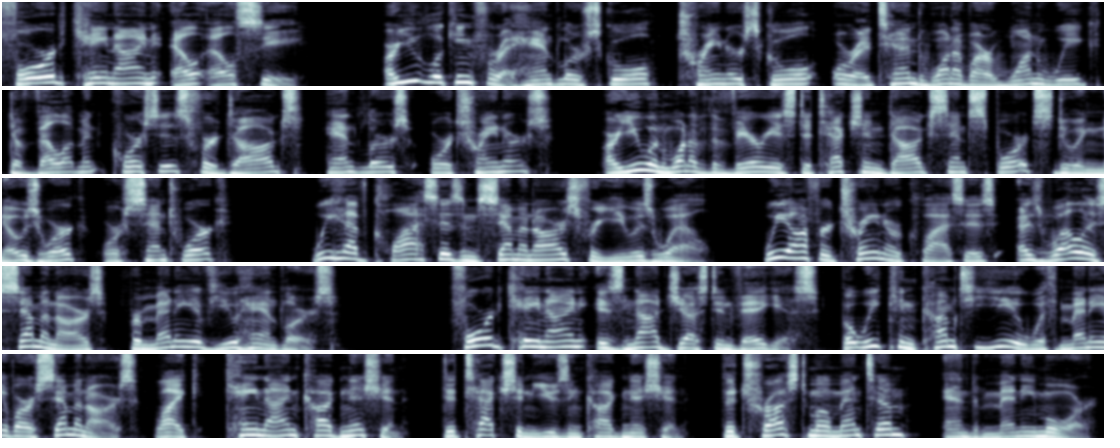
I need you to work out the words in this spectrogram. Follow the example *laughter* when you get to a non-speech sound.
Ford K9 LLC. Are you looking for a handler school, trainer school, or attend one of our one week development courses for dogs, handlers, or trainers? Are you in one of the various detection dog scent sports doing nose work or scent work? We have classes and seminars for you as well. We offer trainer classes as well as seminars for many of you handlers. Ford K9 is not just in Vegas, but we can come to you with many of our seminars like Canine Cognition, Detection Using Cognition, The Trust Momentum, and many more.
